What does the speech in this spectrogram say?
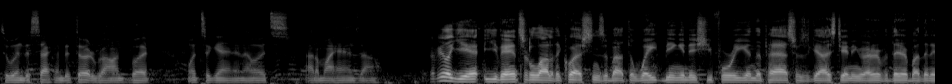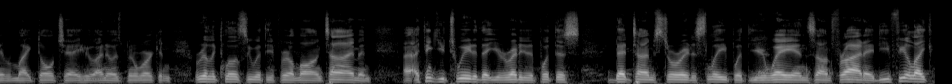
to win the second, the third round. But once again, you know, it's out of my hands now. I feel like you, have answered a lot of the questions about the weight being an issue for you in the past. There's a guy standing right over there by the name of Mike Dolce, who I know has been working really closely with you for a long time. And I think you tweeted that you're ready to put this bedtime story to sleep with your weigh-ins on Friday. Do you feel like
